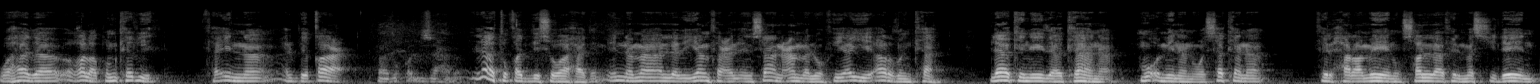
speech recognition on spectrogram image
وهذا غلط كبير فإن البقاع لا تقدس أحدا. لا تقدس أحدا إنما الذي ينفع الإنسان عمله في أي أرض كان. لكن إذا كان مؤمنا وسكن في الحرمين وصلى في المسجدين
